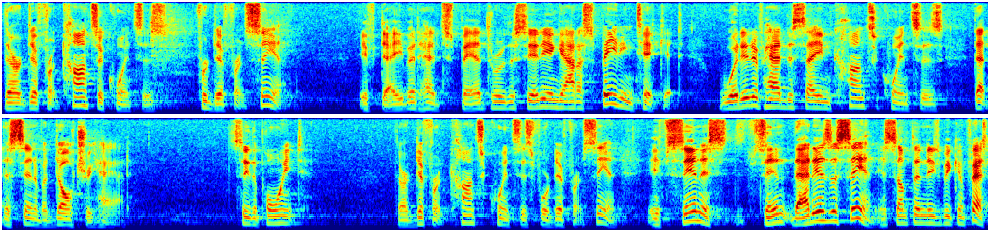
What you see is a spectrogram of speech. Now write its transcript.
There are different consequences for different sin. If David had sped through the city and got a speeding ticket, would it have had the same consequences that the sin of adultery had? See the point? There are different consequences for different sin. If sin is sin, that is a sin. It's something that needs to be confessed.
